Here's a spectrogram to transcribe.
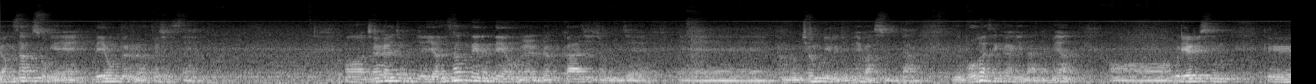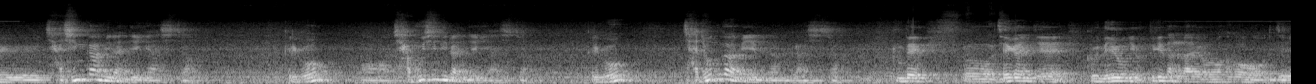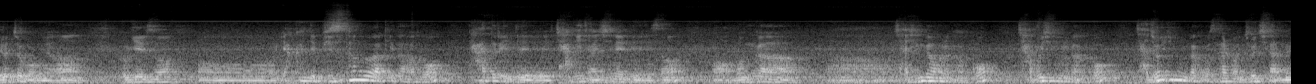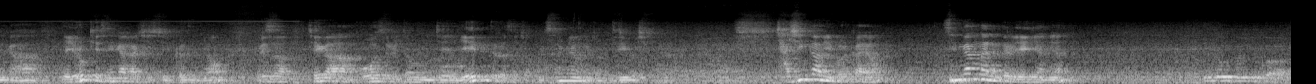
영상 속의 내용들은 어떠셨어요? 어, 제가 좀 이제 연상되는 내용을 몇 가지 좀 이제 에, 방금 정리를 좀 해봤습니다. 근데 뭐가 생각이 나냐면 어, 우리 어르신 그 자신감이란 얘기 아시죠? 그리고 어, 자부심이란 얘기 아시죠? 그리고 자존감이라는 거 아시죠? 근데 어, 제가 이제 그 내용이 어떻게 달라요 하고 이제 여쭤보면 거기에서 어, 약간 이제 비슷한 것 같기도 하고 다들 이제 자기 자신에 대해서 어, 뭔가 어, 자신감을 갖고 자부심을 갖고 자존심을 갖고 살면 좋지 않는가 이제 이렇게 생각하실 수 있거든요. 그래서 제가 그것을 좀 이제 예를 들어서 조금 설명을 좀 드리고 싶어요. 자신감이 뭘까요? 생각나는 대로 얘기하면 운동 선수가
